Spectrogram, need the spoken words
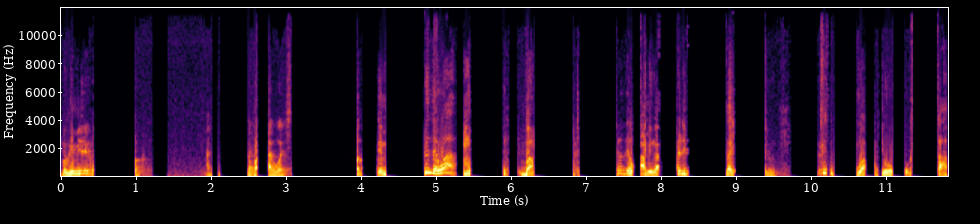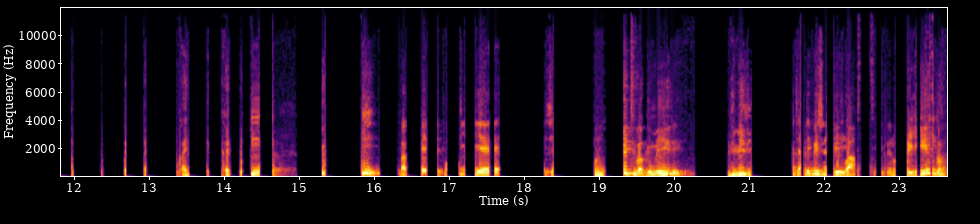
bagemire Abiwa ki- do the work Ba- do the work. nga ali Bagende ripoti ye eti bagemire dibiri kyali business biva sibiro yinga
